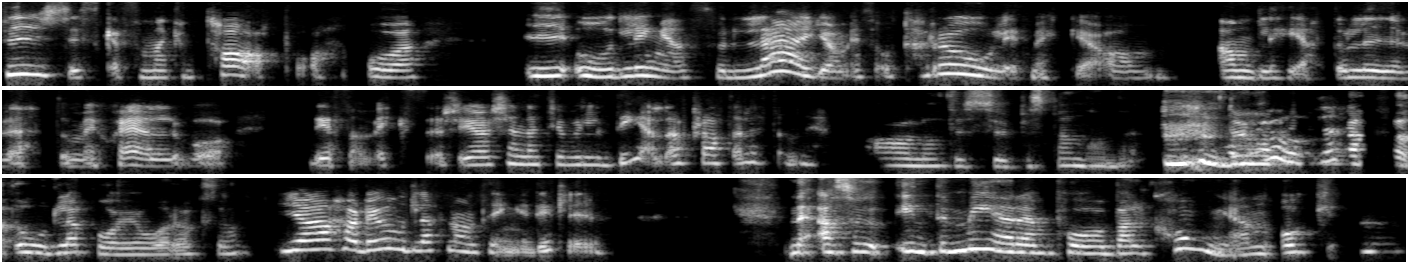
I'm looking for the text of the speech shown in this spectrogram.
fysiska som man kan ta på. Och i odlingen så lär jag mig så otroligt mycket om andlighet och livet och mig själv och det som växer. Så jag känner att jag ville dela och prata lite om det. Ja, det låter superspännande. Du har odlat? att odla på i år också. Ja, har du odlat någonting i ditt liv? Nej, alltså inte mer än på balkongen. Och Mm.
